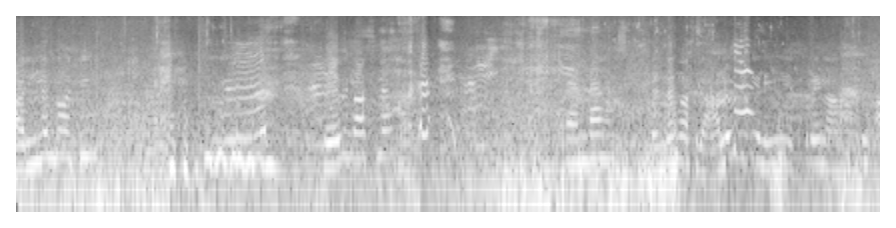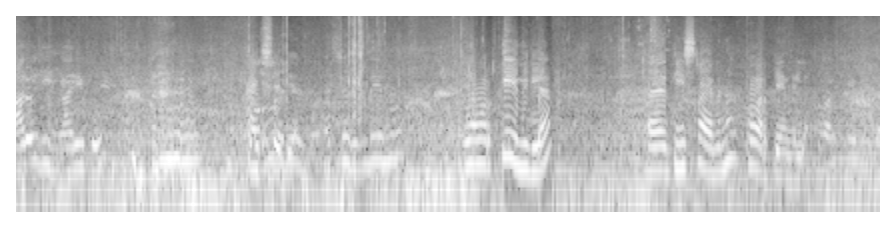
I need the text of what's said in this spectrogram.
പല്ലെന്തോ പറ്റി? ഏത് ക്ലാസ്സിലാ? രണ്ടാം രണ്ടാം ക്ലാസ്സിൽ ആലോചിക്കണം ഇനി എത്രയിലാണ് ആലോചിക്കും കാര്യം ഇപ്പോൾ എന്ത് ചെയ്യുന്നു? ഞാൻ വർക്ക് ചെയ്യുന്നില്ല. ടീച്ചറായിരുന്നു ഇപ്പോൾ വർക്ക് ചെയ്യുന്നില്ല. വർക്ക് ചെയ്യുന്നില്ല.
